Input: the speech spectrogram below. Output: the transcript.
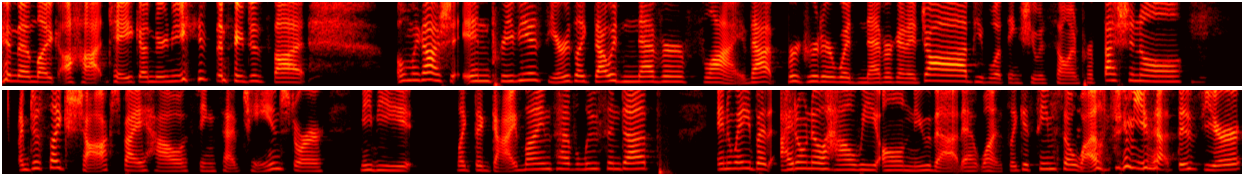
and then like a hot take underneath. And I just thought, oh my gosh, in previous years, like that would never fly. That recruiter would never get a job. People would think she was so unprofessional. I'm just like shocked by how things have changed, or maybe like the guidelines have loosened up in a way, but I don't know how we all knew that at once. Like it seems so wild to me that this year,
